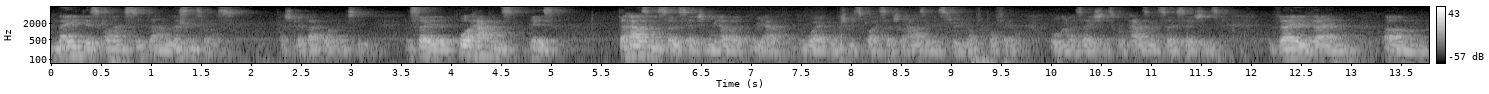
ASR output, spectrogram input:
made this client sit down and listen to us. I should go back one actually. And say that what happens is the Housing Association, we have a, we have a way in which we supply social housing is through not-for-profit organisations called housing associations. They then um,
